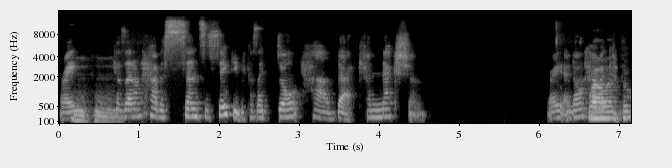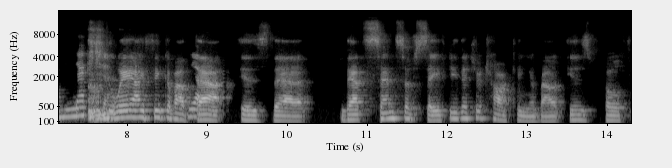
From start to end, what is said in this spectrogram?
right? Mm-hmm. Because I don't have a sense of safety because I don't have that connection. Right. I don't have well, a connection. The, the way I think about yeah. that is that that sense of safety that you're talking about is both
